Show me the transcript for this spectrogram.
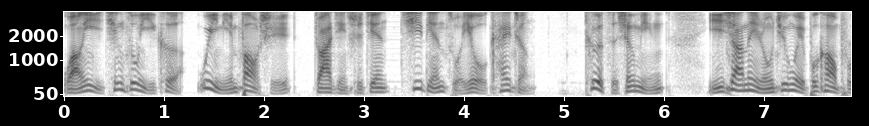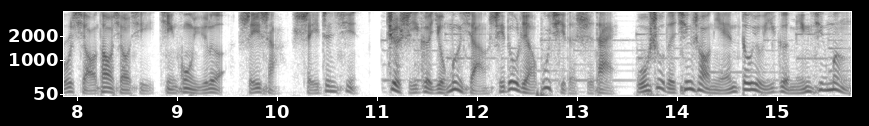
网易轻松一刻为您报时，抓紧时间，七点左右开整。特此声明，以下内容均为不靠谱小道消息，仅供娱乐，谁傻谁真信。这是一个有梦想谁都了不起的时代，无数的青少年都有一个明星梦。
